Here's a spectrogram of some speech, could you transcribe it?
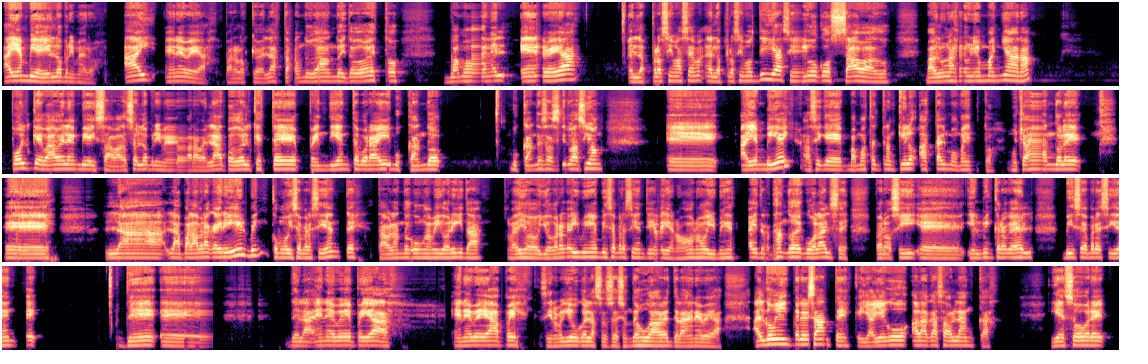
Hay NBA, es lo primero. Hay NBA, para los que ¿verdad? estaban dudando y todo esto. Vamos a tener NBA en los próximos, en los próximos días, si no equivoco, sábado. Va a haber una reunión mañana porque va a haber NBA sábado. Eso es lo primero, para verdad, todo el que esté pendiente por ahí buscando, buscando esa situación. Eh, hay NBA, así que vamos a estar tranquilos hasta el momento. Muchas dándole eh, la, la, palabra Kyrie Irving como vicepresidente. Estaba hablando con un amigo ahorita. Me dijo, yo creo que Irving es vicepresidente. Y le dije, no, no, Irving está ahí tratando de colarse. Pero sí, eh, Irving creo que es el vicepresidente de, eh, de la NBPA, NBAP, si no me equivoco, es la Asociación de Jugadores de la NBA. Algo bien interesante que ya llegó a la Casa Blanca y es sobre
